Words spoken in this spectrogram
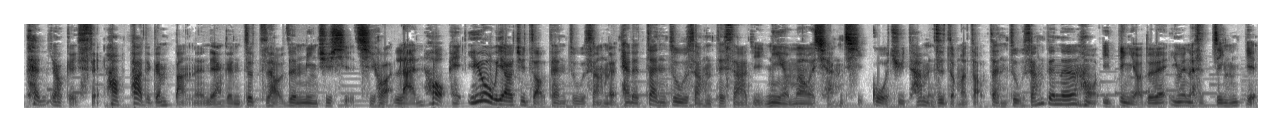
看要给谁。好，Pat 跟绑呢两个人就只好认命去写企划，然后哎又要去找赞助商了。他的赞助商在啥集？你有没有想起过去他们是怎么找赞助商的呢？哦，一定有，对不对？因为那是经典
